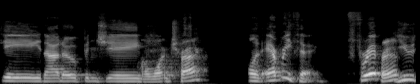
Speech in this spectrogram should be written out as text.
D, not open G. On one track? On everything. Fripp, Fripp? you.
